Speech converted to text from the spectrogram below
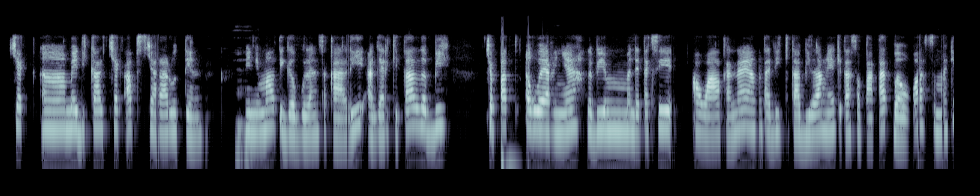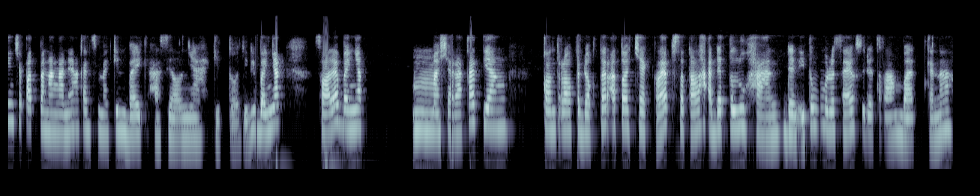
cek uh, medical check up secara rutin. Minimal tiga bulan sekali agar kita lebih cepat aware-nya, lebih mendeteksi awal. Karena yang tadi kita bilang ya kita sepakat bahwa semakin cepat penanganannya akan semakin baik hasilnya gitu. Jadi banyak soalnya banyak mm, masyarakat yang kontrol ke dokter atau cek lab setelah ada keluhan. Dan itu menurut saya sudah terlambat karena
